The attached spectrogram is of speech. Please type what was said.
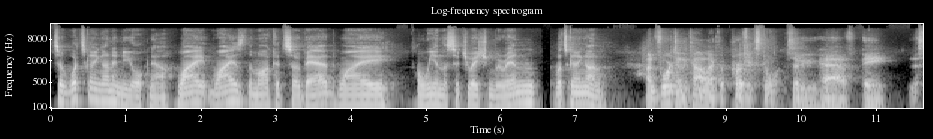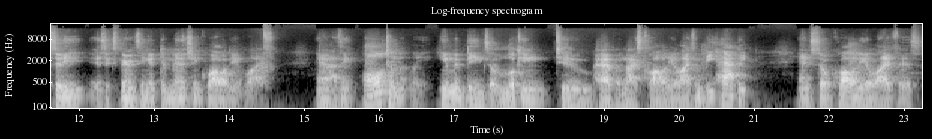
So what's going on in New York now? Why why is the market so bad? Why are we in the situation we're in? What's going on? Unfortunately, kind of like the perfect storm. So you have a the city is experiencing a diminishing quality of life. And I think ultimately human beings are looking to have a nice quality of life and be happy. And so quality of life is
